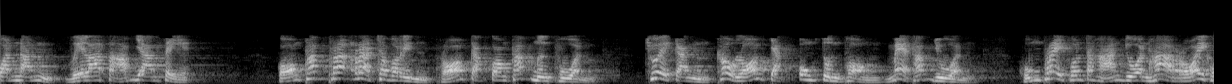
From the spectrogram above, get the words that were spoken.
วันนั้นเวลาสามยามเศษ กองทัพพระราชวรินพร้อมกับกองทัพเมืองพวน ช่วยกันเข้าล้อมจับองค์ตุนผ่องแม่ทัพยวน ขุมไพร่พลทหารยวนห้าร้อยค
